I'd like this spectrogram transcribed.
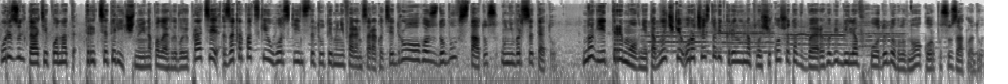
У результаті понад 30-річної наполегливої праці Закарпатський угорський інститут імені Ференца Ракоці II здобув статус університету. Нові тримовні таблички урочисто відкрили на площі Кошота в берегові біля входу до головного корпусу закладу.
